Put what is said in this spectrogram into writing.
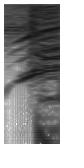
Yeah!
